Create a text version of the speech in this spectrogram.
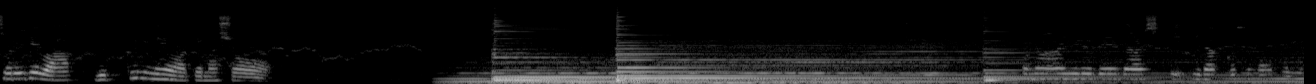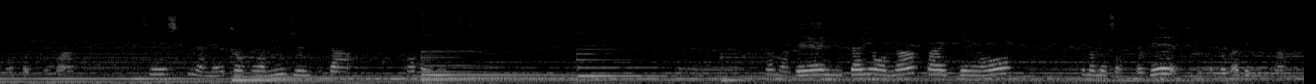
それでは、ゆっくり目を開けましょう。このアーユルベーダー式リラックス法というメソッドは、正式な瞑想法に準じたものです。なので、似たような体験をこのメソッドですることができます。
